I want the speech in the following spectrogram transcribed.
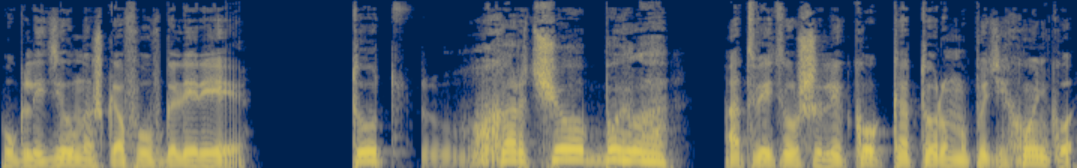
углядел на шкафу в галерее. «Тут харчо было», — ответил Шелико, к которому потихоньку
